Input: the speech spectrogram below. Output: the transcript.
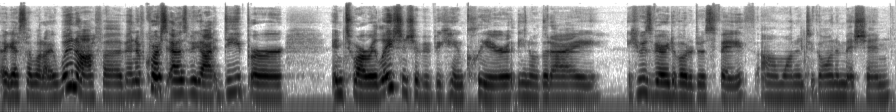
I guess what I went off of. And of course, as we got deeper into our relationship, it became clear, you know, that I he was very devoted to his faith, um, wanted to go on a mission.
